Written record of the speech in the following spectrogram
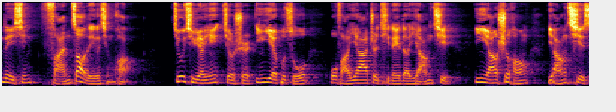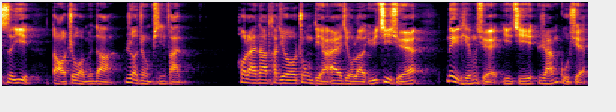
内心烦躁的一个情况。究其原因，就是阴液不足，无法压制体内的阳气，阴阳失衡，阳气四溢，导致我们的热症频繁。后来呢，他就重点艾灸了鱼际穴。内庭穴以及然谷穴，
